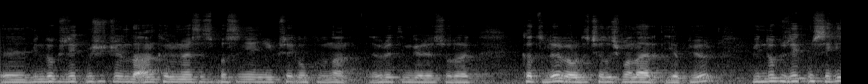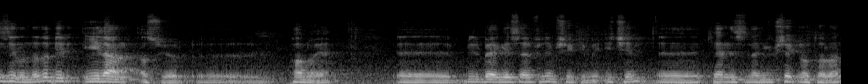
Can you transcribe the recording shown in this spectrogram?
E, 1973 yılında Ankara Üniversitesi Basın Yayın Yüksek Okulu'na öğretim görevlisi olarak katılıyor ve orada çalışmalar yapıyor. 1978 yılında da bir ilan asıyor e, panoya. E, bir belgesel film çekimi için e, kendisinden yüksek not alan,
